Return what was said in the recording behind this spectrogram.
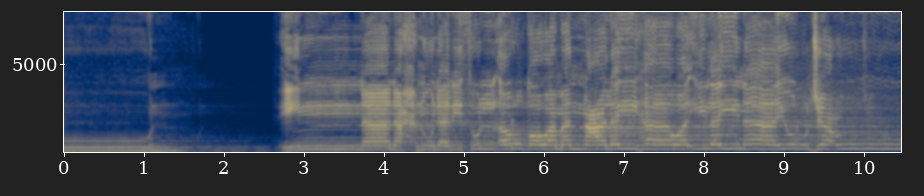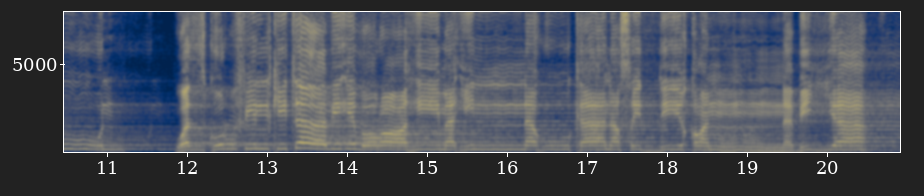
انا نحن نرث الأرض ومن عليها والينا يرجعون واذكر في الكتاب إبراهيم انه كان صديقا نبيا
